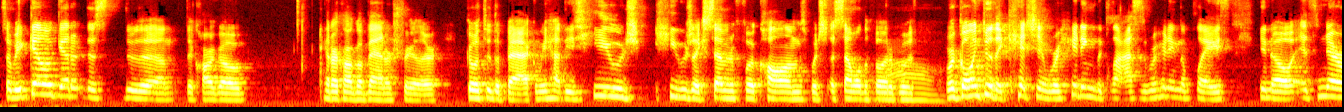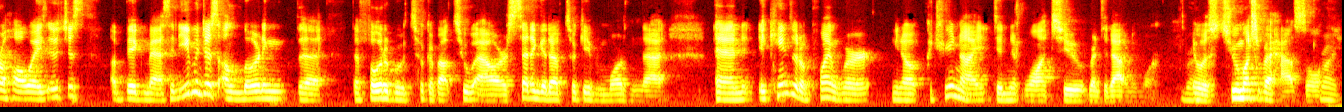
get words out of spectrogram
So we go get this through the um, the cargo, get our cargo van or trailer, go through the back, and we have these huge, huge like seven foot columns which assemble the photo wow. booth. We're going through the kitchen. We're hitting the glasses. We're hitting the place. You know, it's narrow hallways. It was just a big mess. And even just unloading the the photo booth took about two hours. Setting it up took even more than that. And it came to a point where you know Katrina and I didn't want to rent it out anymore. Right. It was too much of a hassle, right.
